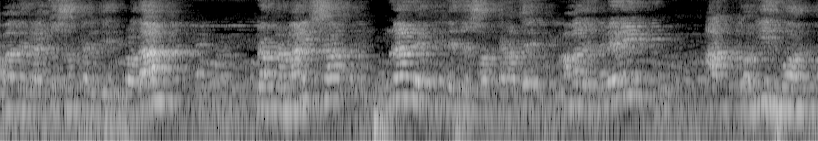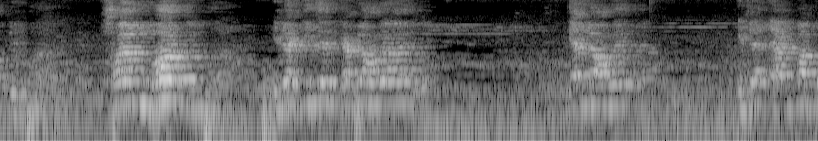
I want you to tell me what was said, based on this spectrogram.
আমাদের রাজ্য সরকারের যে প্রধান ডক্টর মানিক শাহ, উনার নেতৃত্বে যে সরকার আছে, আমাদের প্রেরিত আত্মনির্ভর ত্রিপুরা, স্বয়ংভর ত্রিপুরা। এটা কি যে কেমনে হবে? কেমনে হবে? এটা একমাত্র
